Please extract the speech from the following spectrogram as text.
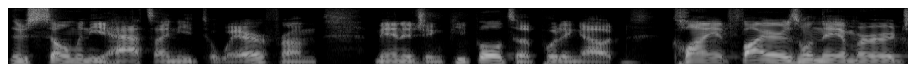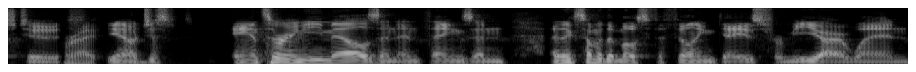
there's so many hats i need to wear from managing people to putting out client fires when they emerge to Right. you know just answering emails and, and things and i think some of the most fulfilling days for me are when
